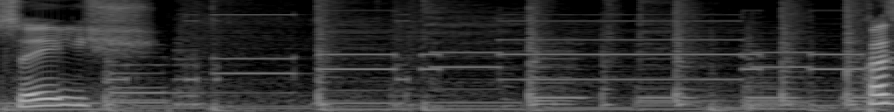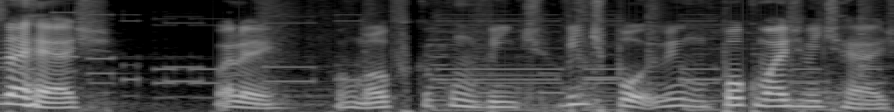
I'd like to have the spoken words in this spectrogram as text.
6, Quase 10 reais. Olha aí. O maluco fica com 20. 20 um pouco mais de 20 reais.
